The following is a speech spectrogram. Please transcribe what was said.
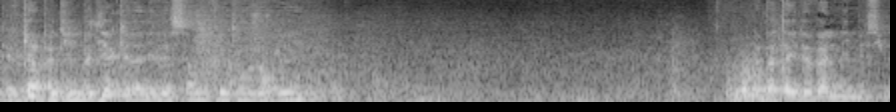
Quelqu'un peut-il me dire quel anniversaire nous fêtons aujourd'hui? La bataille de Valmy, messieurs.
